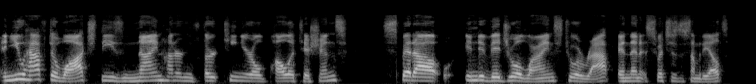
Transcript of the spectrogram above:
and you have to watch these 913 year old politicians spit out individual lines to a rap and then it switches to somebody else.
